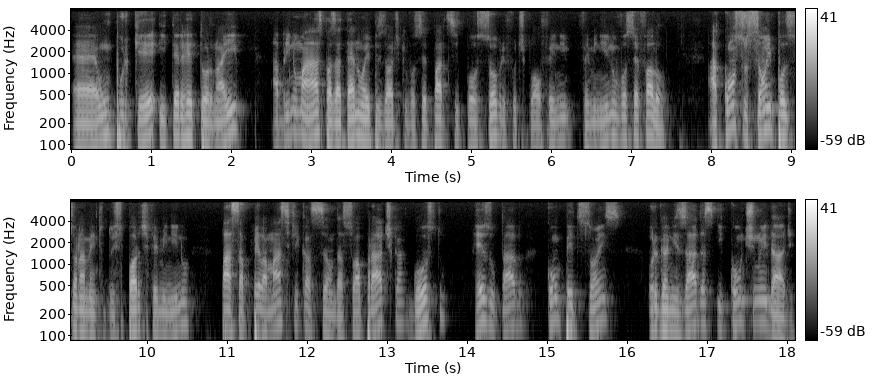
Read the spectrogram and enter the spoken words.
é, um porquê e ter retorno. Aí, abrindo uma aspas, até no episódio que você participou sobre futebol feminino, você falou: a construção e posicionamento do esporte feminino passa pela massificação da sua prática, gosto, resultado, competições organizadas e continuidade.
